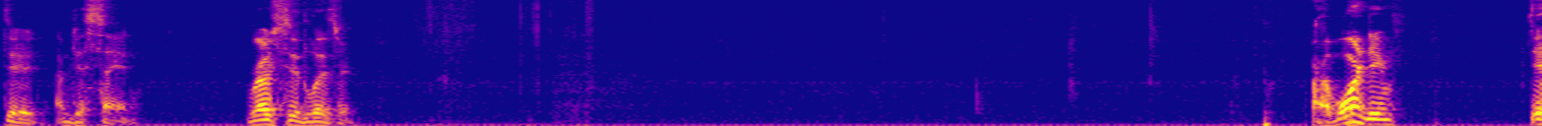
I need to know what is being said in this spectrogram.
Dude, I'm just saying. Roasted lizard. I warned him.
